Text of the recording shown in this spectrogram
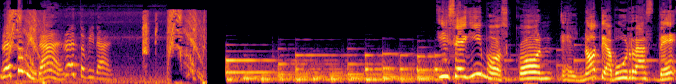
Reto viral. Reto viral. Y seguimos con el No te aburras de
